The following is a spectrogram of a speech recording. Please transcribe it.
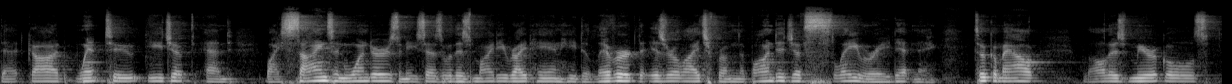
that God went to Egypt and by signs and wonders. And he says, with his mighty right hand, he delivered the Israelites from the bondage of slavery, didn't he? Took them out with all those miracles,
